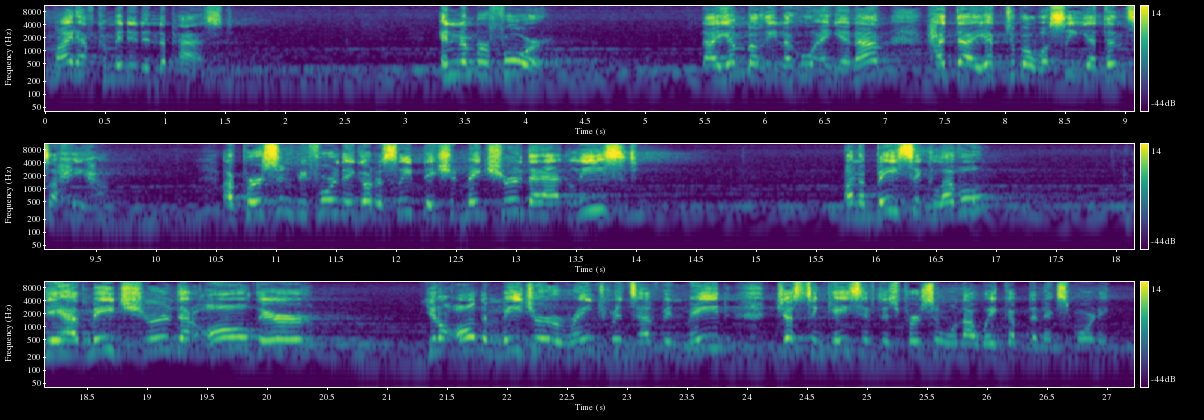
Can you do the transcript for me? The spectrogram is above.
might have committed in the past. And number four, لا ينبغي له أن ينام حتى يكتب وصية صحيحة. A person before they go to sleep, they should make sure that at least on a basic level, they have made sure that all their you know all the major arrangements have been made just in case if this person will not wake up the next morning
